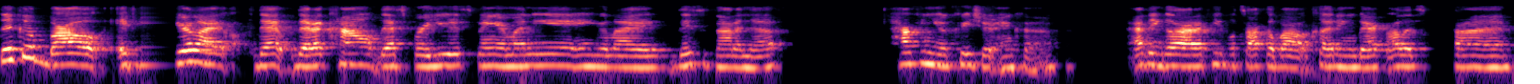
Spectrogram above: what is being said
think about if you're like that that account that's for you to spend your money in and you're like, this is not enough, how can you increase your income? I think a lot of people talk about cutting back all the time,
